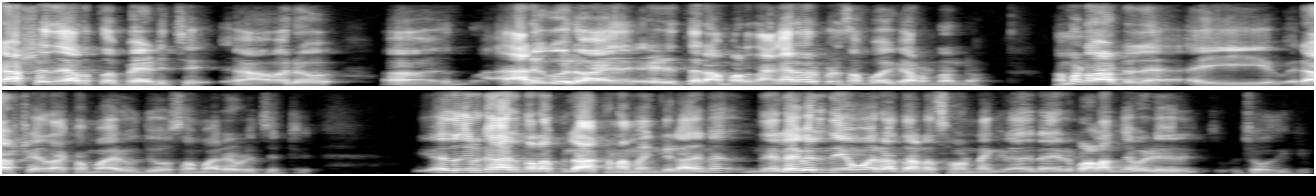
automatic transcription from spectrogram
രാഷ്ട്രീയ നേതൃത്വം പേടിച്ച് ആ ഒരു അനുകൂലമായി എഴുതരാൻ പറഞ്ഞു. അങ്ങനെ പലപ്പോഴും സംഭവിക്കാറുണ്ടല്ലോ. നമ്മുടെ നാട്ടിൽ ഈ രാഷ്ട്രീയ നേതാക്കന്മാർ ഉദ്യോഗസ്ഥന്മാരെ വിളിച്ചിട്ട് ഏതെങ്കിലും കാര്യം നടപ്പിലാക്കണമെങ്കിൽ അതിന് നിലവിൽ നിയമപരമായ തടസ്സം ഉണ്ടെങ്കിൽ അതിനെ വളഞ്ഞ വഴി ചോദിക്കും.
